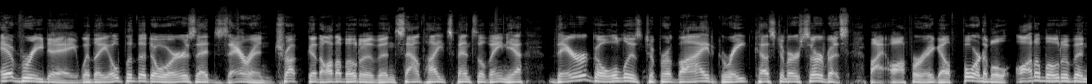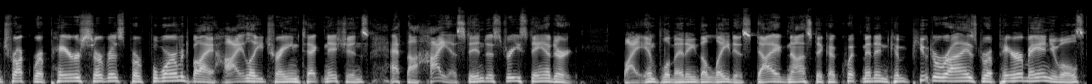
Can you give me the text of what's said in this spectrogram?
Every day when they open the doors at Zarin Truck and Automotive in South Heights, Pennsylvania, their goal is to provide great customer service by offering affordable automotive and truck repair service performed by highly trained technicians at the highest industry standard. By implementing the latest diagnostic equipment and computerized repair manuals,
